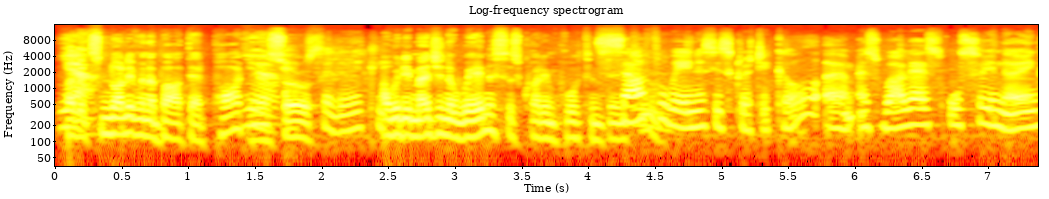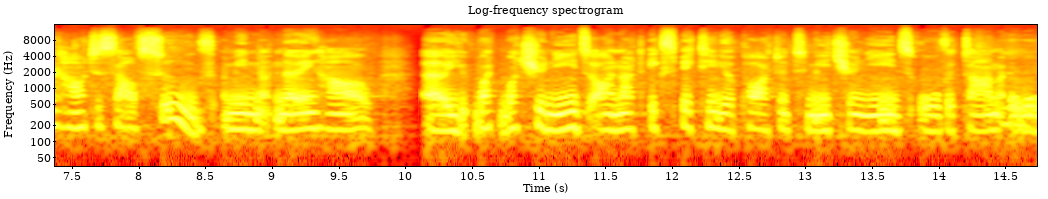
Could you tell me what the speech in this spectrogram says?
But Yeah. it's not even about that partner. Yeah. so Absolutely. I would imagine awareness is quite important. Self-awareness is critical, um, as well as also knowing how to self-soothe. I mean, knowing how uh, you, what, what your needs are, not expecting your partner to meet your needs all the time, or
